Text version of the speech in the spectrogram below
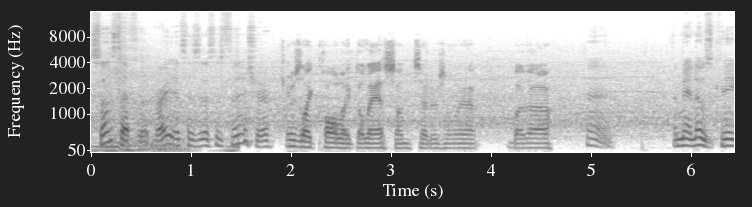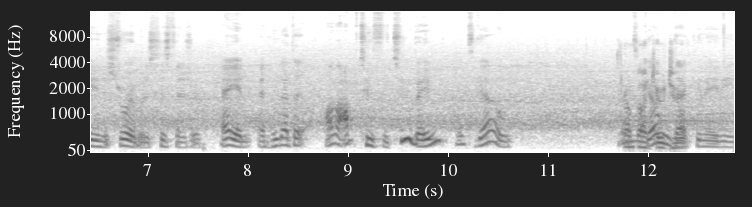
Sunset Flip, right? That's his that's his finisher. It was like called like the last sunset or something like that. But uh, Huh. I mean, I know it's a Canadian Destroyer, but it's his finisher. Hey, and, and who got the? I'm, I'm two for two, baby. Let's go. I'm Let's not go two two. Canadian.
